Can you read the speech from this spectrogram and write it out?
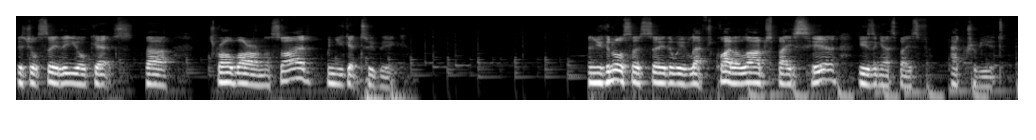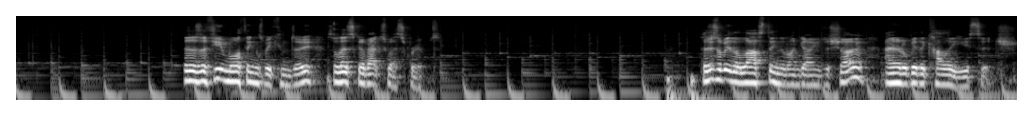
is you'll see that you'll get the scroll bar on the side when you get too big. And you can also see that we've left quite a large space here using our space attribute. So there's a few more things we can do, so let's go back to our script. So this will be the last thing that I'm going to show and it'll be the color usage.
